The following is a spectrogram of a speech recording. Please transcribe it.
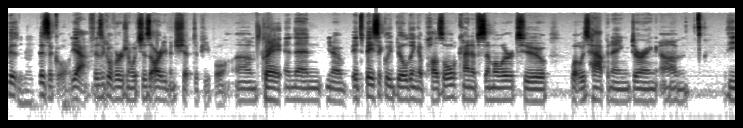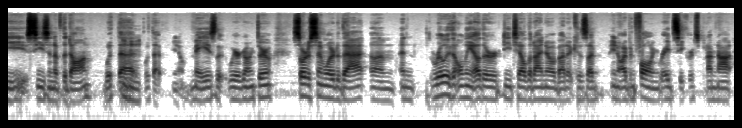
Phys- physical, yeah, physical version, which has already been shipped to people. Um, Great. and then you know it's basically building a puzzle, kind of similar to what was happening during um, the season of the dawn with that Mm-hmm. with that you know maze that we were going through. Sort of similar to that, um, and really the only other detail that I know about it because I've you know I've been following raid secrets, but I'm not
